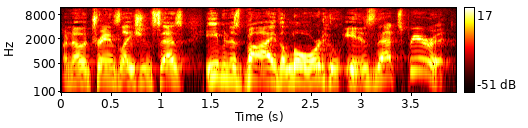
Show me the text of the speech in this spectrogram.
another translation says even as by the Lord who is that Spirit.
